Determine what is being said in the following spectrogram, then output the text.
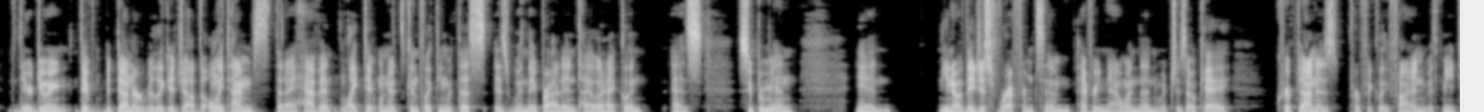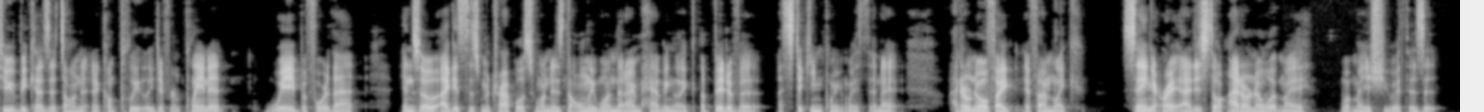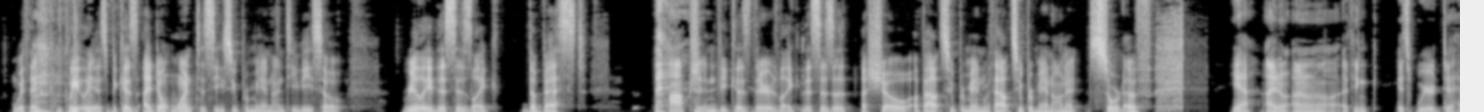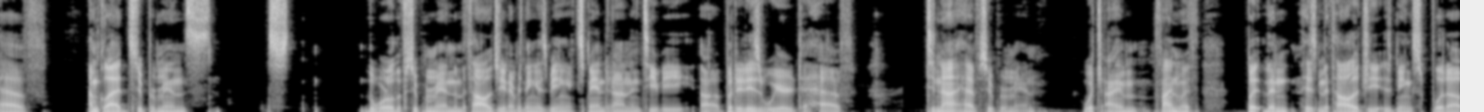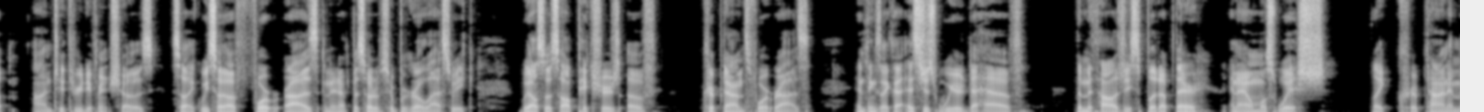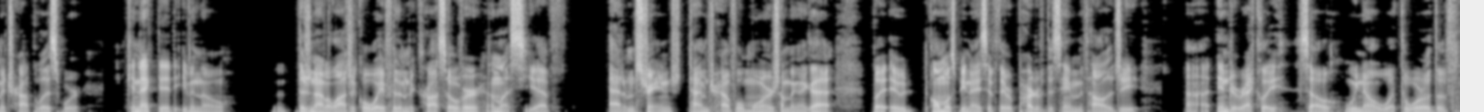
they're doing. They've done a really good job. The only times that I haven't liked it when it's conflicting with this is when they brought in Tyler Hoechlin as Superman, and you know, they just reference him every now and then, which is okay. Krypton is perfectly fine with me too because it's on a completely different planet way before that. And so I guess this Metropolis one is the only one that I'm having like a bit of a, a sticking point with. And I I don't know if I if I'm like saying it right. I just don't I don't know what my what my issue with is it with it completely is because I don't want to see Superman on TV. So really this is like the best option because they're like this is a, a show about Superman without Superman on it, sort of. Yeah, I don't I don't know. I think it's weird to have I'm glad Superman's the world of Superman, the mythology and everything is being expanded on in TV. Uh, but it is weird to have to not have Superman, which I'm fine with. But then his mythology is being split up onto three different shows. So like we saw Fort Rozz in an episode of Supergirl last week. We also saw pictures of Krypton's Fort Rozz and things like that. It's just weird to have the mythology split up there. And I almost wish like Krypton and Metropolis were connected, even though there's not a logical way for them to cross over unless you have Adam Strange time travel more or something like that. But it would almost be nice if they were part of the same mythology uh, indirectly, so we know what the world of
